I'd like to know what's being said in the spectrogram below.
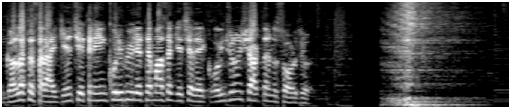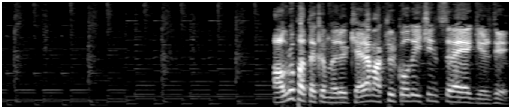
Galatasaray genç yeteneğin kulübüyle temasa geçerek oyuncunun şartlarını sordu. Avrupa takımları Kerem Aktürkoğlu için sıraya girdi.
